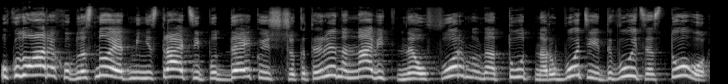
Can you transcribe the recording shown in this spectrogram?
У кулуарах обласної адміністрації подейкують, що Катерина навіть не оформлена тут на роботі і дивується з того,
